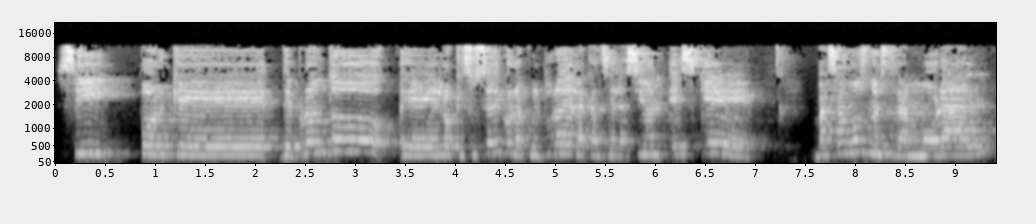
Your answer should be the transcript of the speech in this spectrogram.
Sí, porque de pronto eh, lo que sucede con la cultura de la cancelación es que basamos nuestra moral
